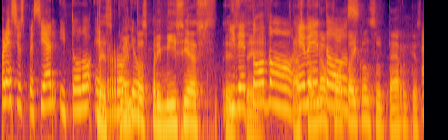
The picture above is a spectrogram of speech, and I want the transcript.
precio especial y todo el rollo. Descuentos, primicias. Y de todo, hasta eventos. Una foto ahí con su perro que está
